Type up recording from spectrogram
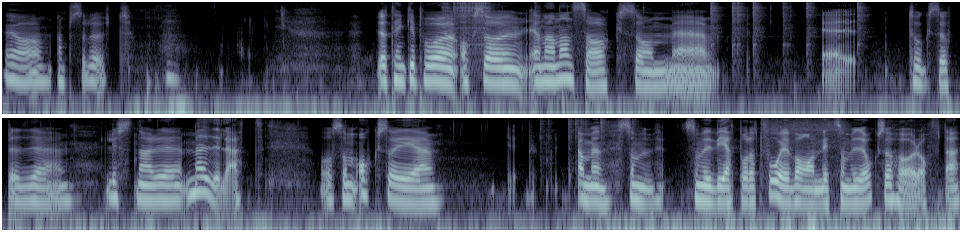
Ja, absolut. Mm. Jag tänker på också en annan sak som eh, eh, togs upp i eh, lyssnarmejlet och som också är, ja men som, som vi vet båda två är vanligt, som vi också hör ofta.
